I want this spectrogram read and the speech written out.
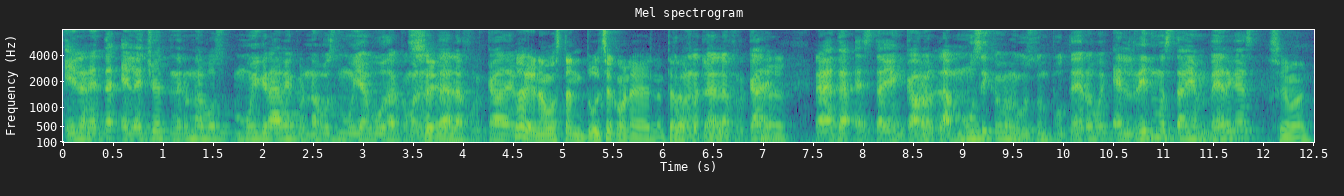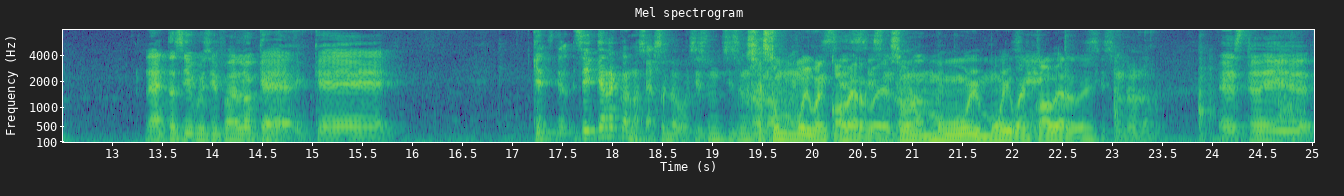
Y la neta, el hecho de tener una voz muy grave con una voz muy aguda, como la Sí. de la Furcade, No, y una voz tan dulce como la de la como la de la Furcade. Ajá. La neta está bien cabrón. La música me gustó un putero, güey. El ritmo está bien vergas. Sí, man. La neta sí, güey, sí fue algo que, que, que sí hay que reconocérselo, güey, sí es un, sí es un es muy buen cover, sí güey. Es un muy, muy buen cover, güey. Sí, es un rolón. Este,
